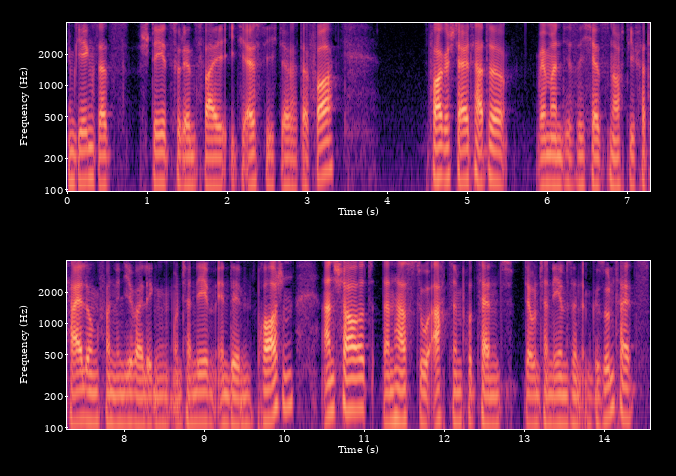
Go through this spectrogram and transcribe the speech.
im Gegensatz steht zu den zwei ETFs, die ich dir davor vorgestellt hatte, wenn man sich jetzt noch die Verteilung von den jeweiligen Unternehmen in den Branchen anschaut, dann hast du 18% der Unternehmen sind im Gesundheits,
